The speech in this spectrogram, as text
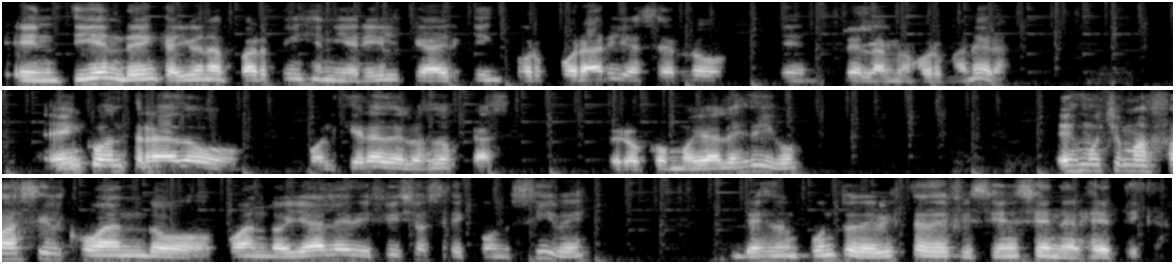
entienden que hay una parte ingenieril que hay que incorporar y hacerlo de la mejor manera. He encontrado cualquiera de los dos casos, pero como ya les digo, es mucho más fácil cuando, cuando ya el edificio se concibe desde un punto de vista de eficiencia energética.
